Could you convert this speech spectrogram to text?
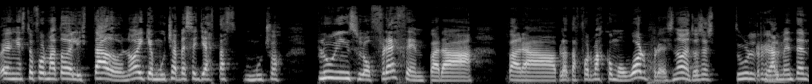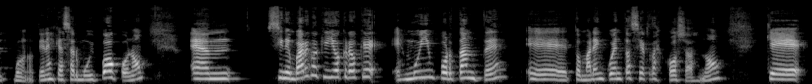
en este formato de listado, ¿no? Y que muchas veces ya estás, muchos plugins lo ofrecen para, para plataformas como WordPress, ¿no? Entonces tú realmente, bueno, tienes que hacer muy poco, ¿no? Em, sin embargo, aquí yo creo que es muy importante eh, tomar en cuenta ciertas cosas, ¿no? Que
